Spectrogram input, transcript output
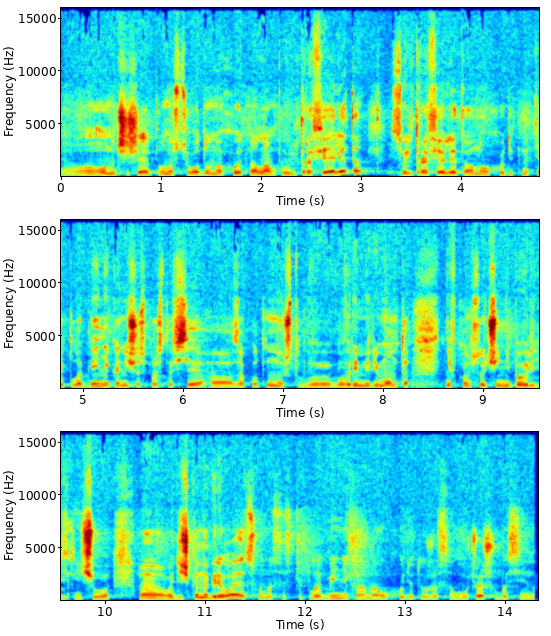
Он очищает полностью воду, он уходит на лампу ультрафиолета. С ультрафиолета он уходит на теплообменник. Они сейчас просто все а, закутаны, чтобы во время ремонта ни в коем случае не повредить ничего. А, водичка нагревается у нас из теплообменника, она уходит уже в саму чашу бассейна.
